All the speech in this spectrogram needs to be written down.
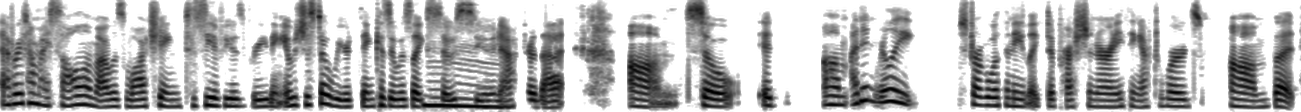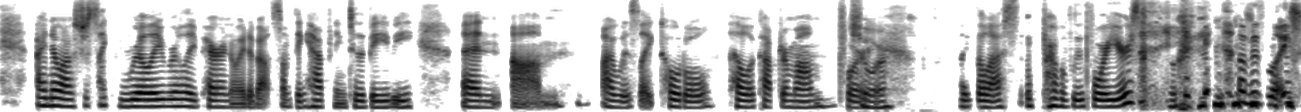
every time i saw him i was watching to see if he was breathing. It was just a weird thing because it was like so soon Mm. after that. Um so it um i didn't really struggle with any like depression or anything afterwards um but i know i was just like really really paranoid about something happening to the baby and um i was like total helicopter mom for Sure. like the last probably four years of his life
